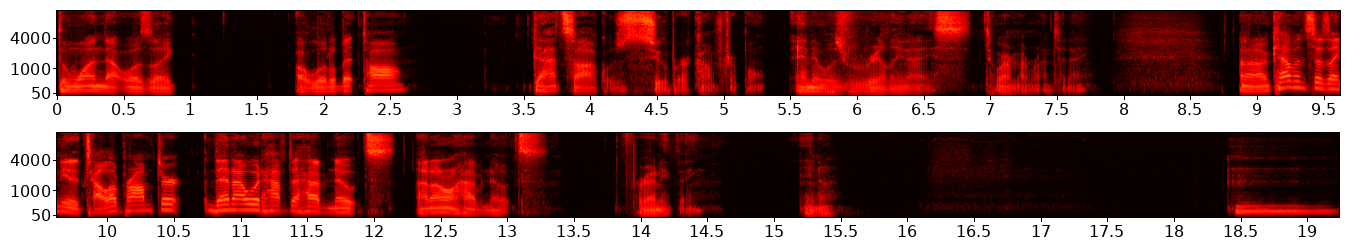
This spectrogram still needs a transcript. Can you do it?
the one that was like a little bit tall. That sock was super comfortable and it was really nice to wear my run today. Uh, Calvin says I need a teleprompter. Then I would have to have notes. And I don't have notes for anything, you know. Mm.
